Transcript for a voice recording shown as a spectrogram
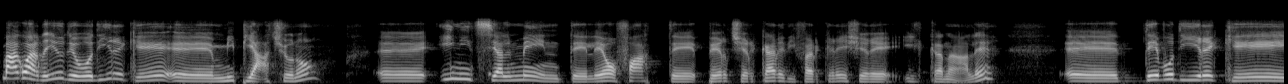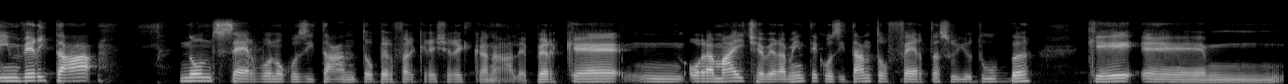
Ma guarda, io devo dire che eh, mi piacciono. Eh, inizialmente le ho fatte per cercare di far crescere il canale. Eh, devo dire che in verità non servono così tanto per far crescere il canale perché mh, oramai c'è veramente così tanta offerta su YouTube che ehm,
